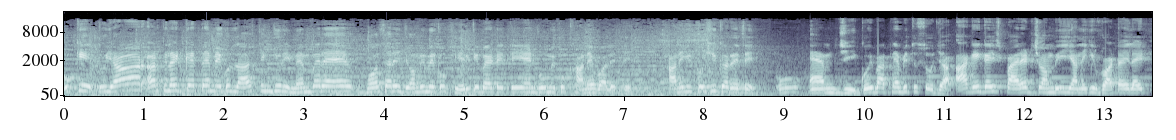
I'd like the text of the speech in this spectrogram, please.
ओके तो यार अर्थलाइट कहता है, मेरे को लास्ट थिंग जो रिमेंबर है, बहुत सारे जॉम्बी मेरे को घेर के बैठे थे एंड वो मेरे को खाने वाले थे। खाने की कोशिश कर रहे थे। ओ एम जी कोई बात नहीं, अभी तो सो जा। आगे गई पायरेट जॉम्बी यानी कि वाटर लाइट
